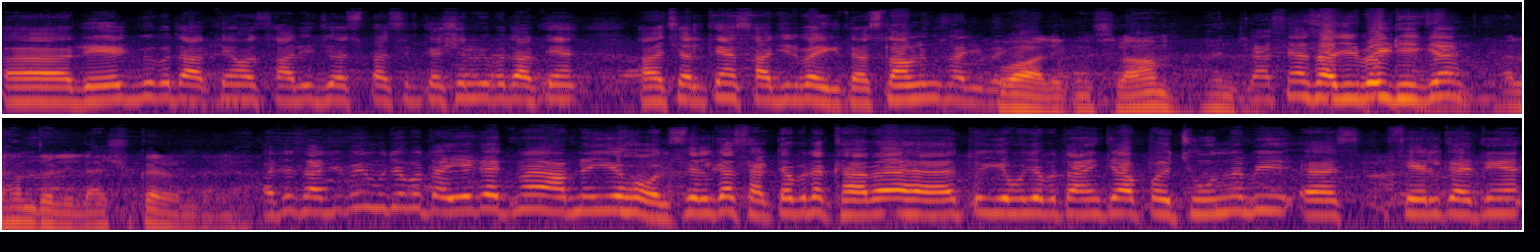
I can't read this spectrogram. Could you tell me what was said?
रेट भी बताते हैं और सारी जो स्पेसिफिकेशन भी बताते हैं। चलते हैं साजिद भाई की तरफ़। असल साजिद भाई। वालेकुम सलाम। हाँ जी। कैसे हैं साजिद भाई? ठीक है? अल्हम्दुलिल्लाह शुक्र अल्हम्दुलिल्लाह। अच्छा साजिद भाई मुझे बताइएगा इतना आपने ये होलसेल का सेटअप रखा हुआ है तो ये मुझे बताएँ कि आप परचून में भी सेल करते हैं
